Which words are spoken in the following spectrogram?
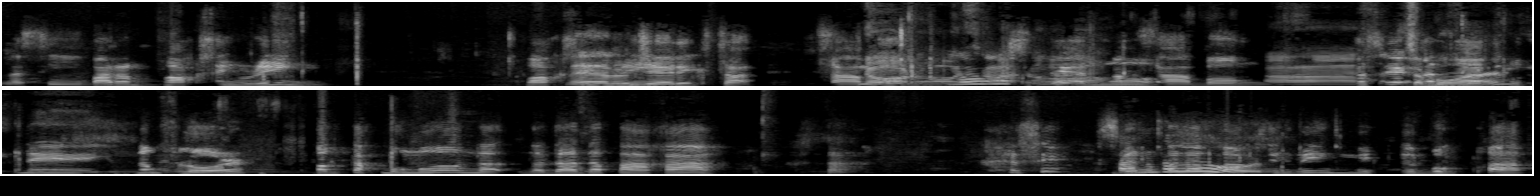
Na si parang boxing ring. Boxing ano, ring. Jeric, sa, No, sabong. no, sa, Kasi ano, Ang sabong. Ah, kasi ang Sabungan? labot ng, ng floor, pagtakbo mo, na, nadadapa ka. Kasi Saan ganun ba pala ang yun? boxing ring, may tilbog pa.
